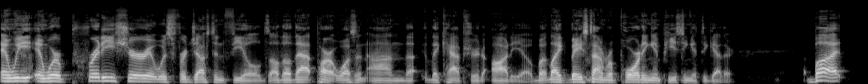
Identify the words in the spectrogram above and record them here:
and we and we're pretty sure it was for Justin Fields, although that part wasn't on the the captured audio, but like based on reporting and piecing it together. But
